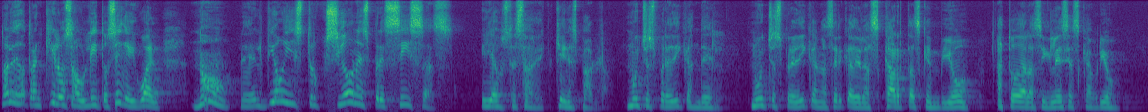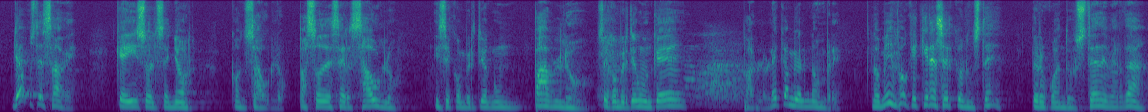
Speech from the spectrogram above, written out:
no le dijo tranquilo Saulito, sigue igual. No, le dio instrucciones precisas. Y ya usted sabe quién es Pablo. Muchos predican de él. Muchos predican acerca de las cartas que envió a todas las iglesias que abrió. Ya usted sabe qué hizo el Señor con Saulo. Pasó de ser Saulo y se convirtió en un Pablo. ¿Se convirtió en un qué? Pablo. Le cambió el nombre. Lo mismo que quiere hacer con usted. Pero cuando usted de verdad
